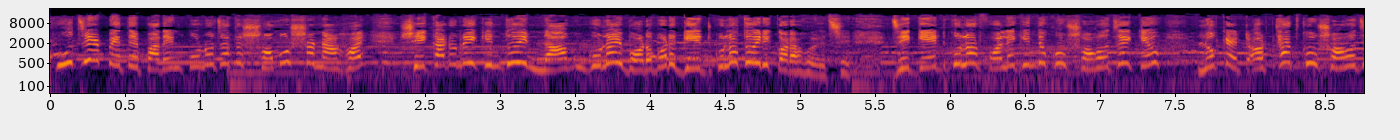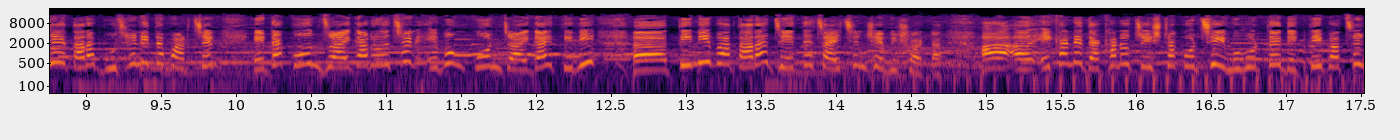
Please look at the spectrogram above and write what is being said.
খুঁজে পেতে পারেন কোনো যাতে সমস্যা না হয়। সেই কারণেই কিন্তু এই নামগুলোই বড় বড় গেটগুলো তৈরি করা হয়েছে। যে গেটগুলোর ফলে কিন্তু খুব সহজেই কেউ লোকেট, অর্থাৎ খুব সহজেই তারা বুঝে নিতে পারছেন এটা কোন জায়গা রয়েছেন এবং কোন জায়গায় তিনি তিনি বা তারা যেতে চাইছেন সে বিষয়টা। এখানে দেখানোর চেষ্টা করছি, এই মুহূর্তে দেখতেই পাচ্ছেন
